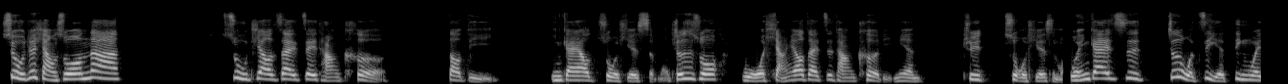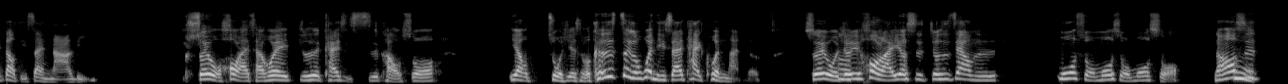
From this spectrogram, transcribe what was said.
所以我就想说，那助教在这堂课到底应该要做些什么？就是说我想要在这堂课里面去做些什么？我应该是就是我自己的定位到底在哪里？所以我后来才会就是开始思考说要做些什么，可是这个问题实在太困难了，所以我就后来又是就是这样子摸索摸索摸索，然后是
